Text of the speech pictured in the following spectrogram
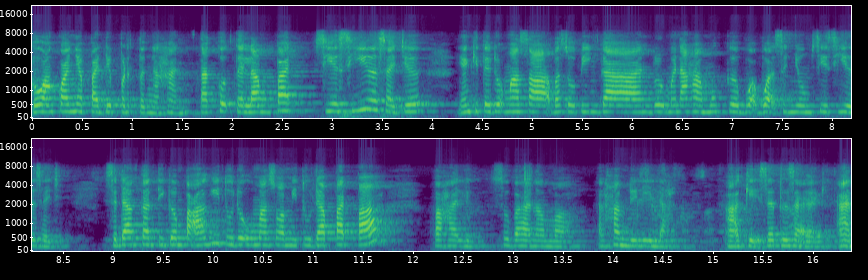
kurang-kurangnya pada pertengahan. Takut terlambat sia-sia saja yang kita duduk masak, basuh pinggan, duduk menahan muka, buat-buat senyum sia-sia saja. Sedangkan 3 4 hari tu duduk rumah suami tu dapat pa pahala. Subhanallah. Alhamdulillah. Ah, okey, satu saat lagi. Ah,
